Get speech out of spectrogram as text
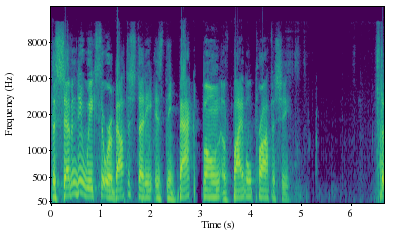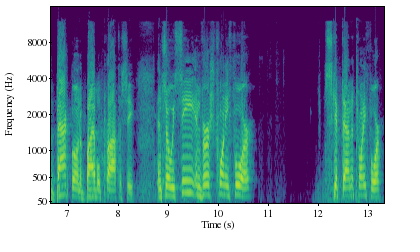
the 70 weeks that we're about to study is the backbone of Bible prophecy. It's the backbone of Bible prophecy. And so we see in verse 24, Skip down to 24.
